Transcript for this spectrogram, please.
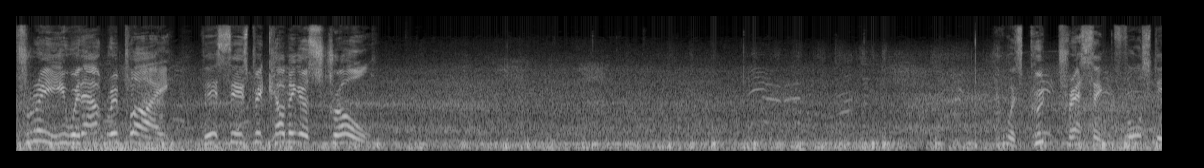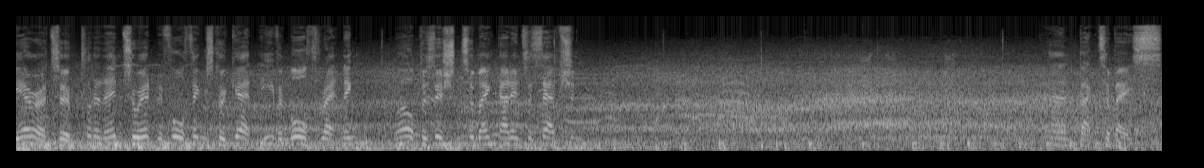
Three without reply. This is becoming a stroll. That was good pressing, forced the error to put an end to it before things could get even more threatening. Well positioned to make that interception. And back to base.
